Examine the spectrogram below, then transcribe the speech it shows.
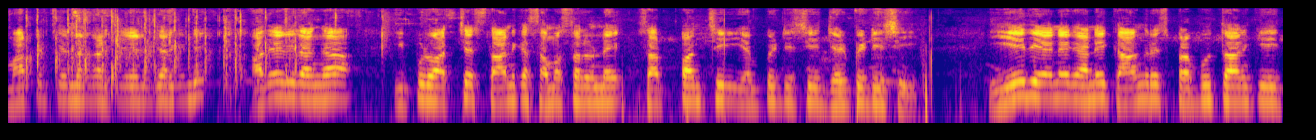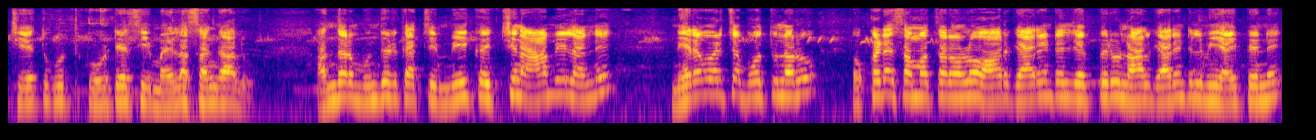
మార్కెట్ చైర్మన్గా చేయడం జరిగింది. అదేవిధంగా ఇప్పుడు వచ్చే స్థానిక సంస్థలు ఉన్నాయి. సర్పంచి ఎంపీటీసీ జడ్పీటీసీ. ఏది అయినా కానీ కాంగ్రెస్ ప్రభుత్వానికి చేతు గుర్తు ఓటేసి మహిళా సంఘాలు. అందరూ ముందుకు వచ్చి మీకు ఇచ్చిన హామీలన్నీ నెరవేర్చబోతున్నారు. ఒక్కడే సంవత్సరంలో ఆరు గ్యారెంటీలు చెప్పారు నాలుగు గ్యారెంటీలు మీ అయిపోయినాయి.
